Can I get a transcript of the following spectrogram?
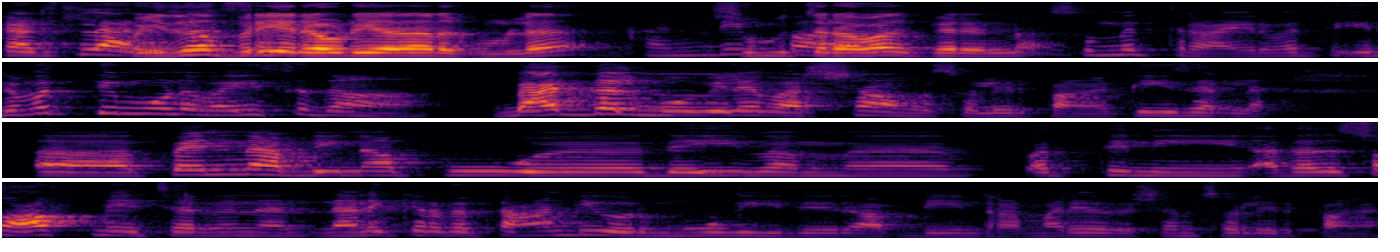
கடைசியில இதுவும் அதுதான் பெரிய ரவுடியா தான் இருக்கும்ல? கண்டிப்பா. சுமித்ராவா பேர் என்ன? சுமித்ரா இருபத்தி இருபத்தி மூணு வயசு தான் பேட் கேர்ள் மூவிலே வருஷம் அவங்க சொல்லியிருப்பாங்க டீசர்ல பெண் அப்படின்னா பூவு தெய்வம் பத்தினி அதாவது சாஃப்ட் நேச்சர்னு நினைக்கிறத தாண்டி ஒரு மூவி இது அப்படின்ற மாதிரி ஒரு விஷயம் சொல்லியிருப்பாங்க.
